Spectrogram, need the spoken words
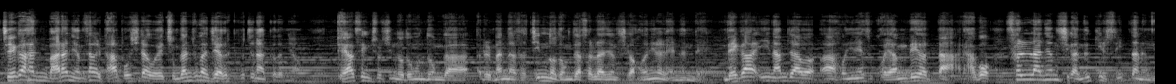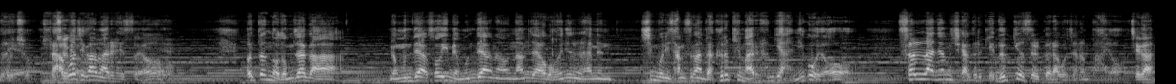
제가 한 말한 영상을 다 보시라고 해 중간 중간 제가 그렇게 붙여놨거든요. 대학생 출신 노동운동가를 만나서 찐 노동자 설란영 씨가 혼인을 했는데 내가 이 남자와 혼인해서 고향되었다라고 설란영 씨가 느낄 수 있다는 거예요. 그렇죠. 라고. 제가 말을 했어요. 어떤 노동자가 명문대학 소위 명문대학 나온 남자하고 혼인을 하면 신분이 상승한다 그렇게 말을 한 게 아니고요. 설란영 씨가 그렇게 느꼈을 거라고 저는 봐요. 제가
